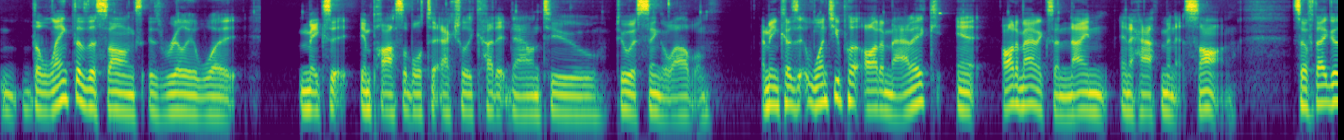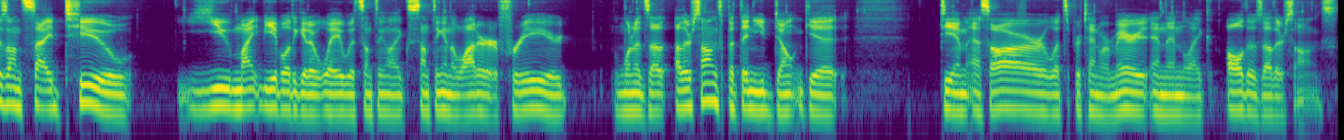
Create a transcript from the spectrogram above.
the length of the songs is really what makes it impossible to actually cut it down to to a single album. I mean, because once you put automatic, in, automatic's a nine and a half minute song. So if that goes on side two, you might be able to get away with something like something in the water or free or one of those other songs, but then you don't get DMSR, Let's Pretend We're Married, and then like all those other songs.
